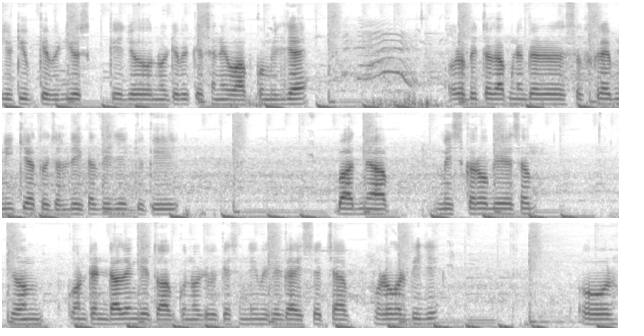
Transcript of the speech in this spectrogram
यूट्यूब के वीडियोस के जो नोटिफिकेशन है वो आपको मिल जाए। और अभी तक आपने अगर सब्सक्राइब नहीं किया तो जल्दी कर दीजिए, क्योंकि बाद में आप मिस करोगे ये सब। जो हम कंटेंट डालेंगे तो आपको नोटिफिकेशन नहीं मिलेगा, इससे अच्छा आप फॉलो कर दीजिए। और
